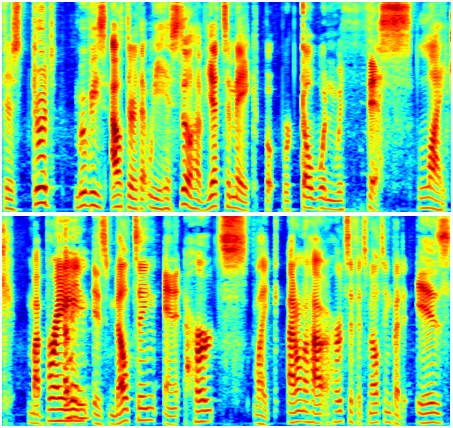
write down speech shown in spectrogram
there's good movies out there that we have still have yet to make, but we're going with this. Like, My brain mean- is melting and it hurts. Like I don't know how it hurts if it's melting, but it is.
